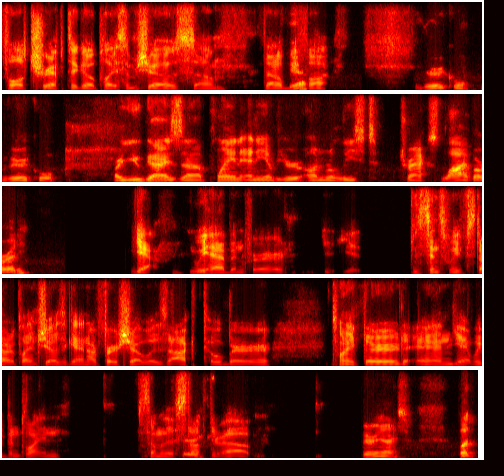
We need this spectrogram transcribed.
full trip to go play some shows. So that'll be Yeah. fun. Very cool. Very cool. Are you guys uh, playing any of your unreleased tracks live already? Yeah, we have been for since we've started playing shows again. Our first show was October 23rd, and yeah, we've been playing some of this Very stuff throughout. Very nice. But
